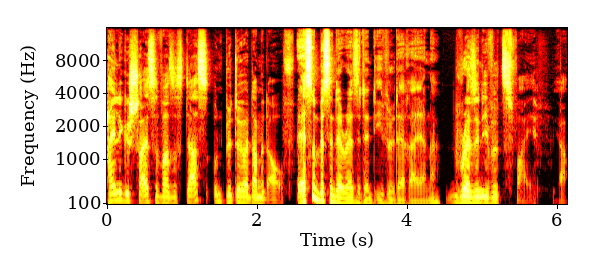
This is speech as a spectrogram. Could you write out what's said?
heilige Scheiße, was ist das und bitte hör damit auf. Er ist so ein bisschen der Resident Evil der Reihe, ne? Resident Evil 2, ja.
